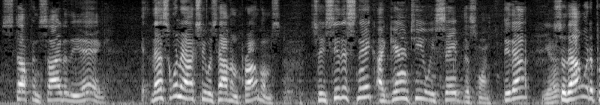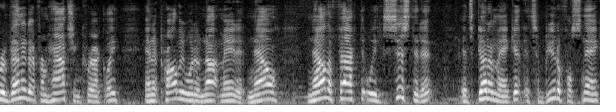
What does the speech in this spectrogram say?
stuff inside of the egg. This one actually was having problems. So you see this snake? I guarantee you we saved this one. See that? Yeah. So that would have prevented it from hatching correctly, and it probably would have not made it. Now, now the fact that we assisted it, it's gonna make it. It's a beautiful snake.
